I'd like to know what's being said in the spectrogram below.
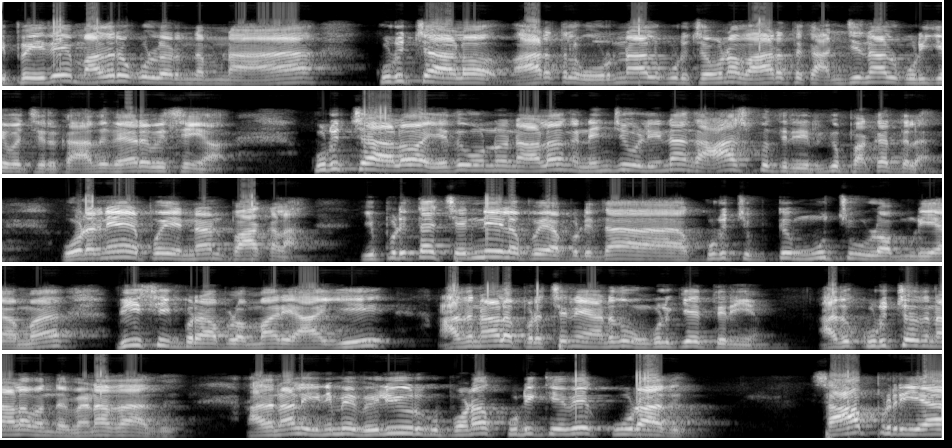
இப்போ இதே மதுரைக்குள்ளே இருந்தோம்னா குடித்தாலோ வாரத்தில் ஒரு நாள் குடித்தவனா வாரத்துக்கு அஞ்சு நாள் குடிக்க வச்சுருக்கேன் அது வேறு விஷயம். குடித்தாலோ எது ஒன்றுனாலும் அங்கே நெஞ்சு வலின்னா அங்கே ஆஸ்பத்திரி இருக்குது பக்கத்தில். உடனே போய் என்னன்னு பார்க்கலாம். இப்படித்தான் சென்னையில் போய் அப்படி தான் குடிச்சுவிட்டு மூச்சு விட முடியாமல் வீசிங் ப்ராப்ளம் மாதிரி ஆகி அதனால் பிரச்சனையானது உங்களுக்கே தெரியும். அது குடித்ததுனால வந்த வினை தான் அது. அதனால் இனிமேல் வெளியூருக்கு போனால் குடிக்கவே கூடாது. சாப்பிட்றியா?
